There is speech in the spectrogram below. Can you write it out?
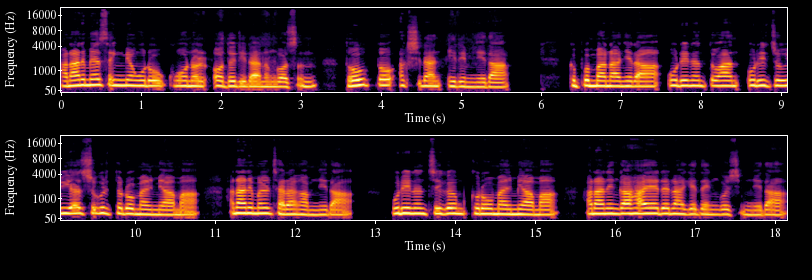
하나님의 생명으로 구원을 얻으리라는 것은 더욱더 확실한 일입니다. 그뿐만 아니라 우리는 또한 우리 주 예수 그리스도로 말미암아 하나님을 자랑합니다. 우리는 지금 그로 말미암아 하나님과 화해를 하게 된 것입니다.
